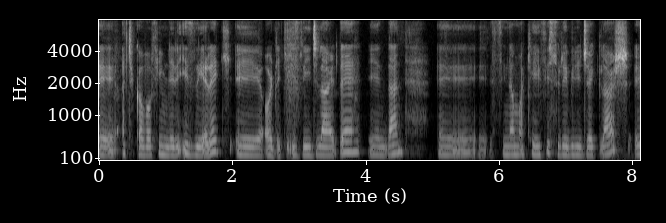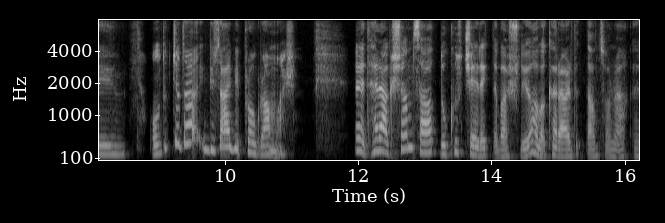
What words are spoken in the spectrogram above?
e, açık hava filmleri izleyerek e, oradaki izleyiciler de yeniden e, sinema keyfi sürebilecekler. E, oldukça da güzel bir program var. Evet her akşam saat 9 çeyrekte başlıyor hava karardıktan sonra e,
